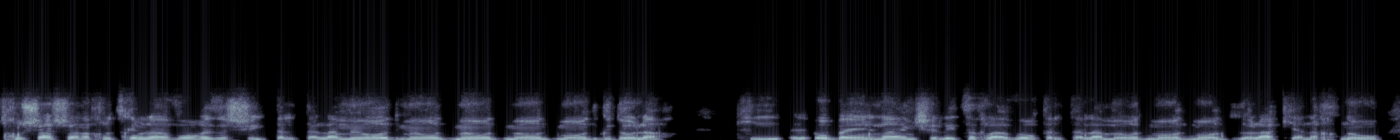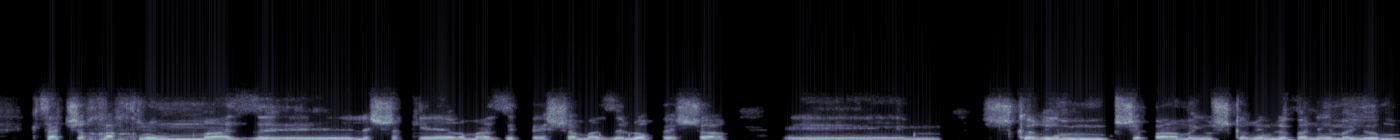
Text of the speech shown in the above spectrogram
תחושה שאנחנו צריכים לעבור איזושהי טלטלה מאוד מאוד מאוד מאוד מאוד גדולה. כי, או בעיניים שלי צריך לעבור טלטלה מאוד מאוד מאוד גדולה, כי אנחנו קצת שכחנו מה זה לשקר, מה זה פשע, מה זה לא פשע. אמ, שקרים שפעם היו שקרים לבנים, היום,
